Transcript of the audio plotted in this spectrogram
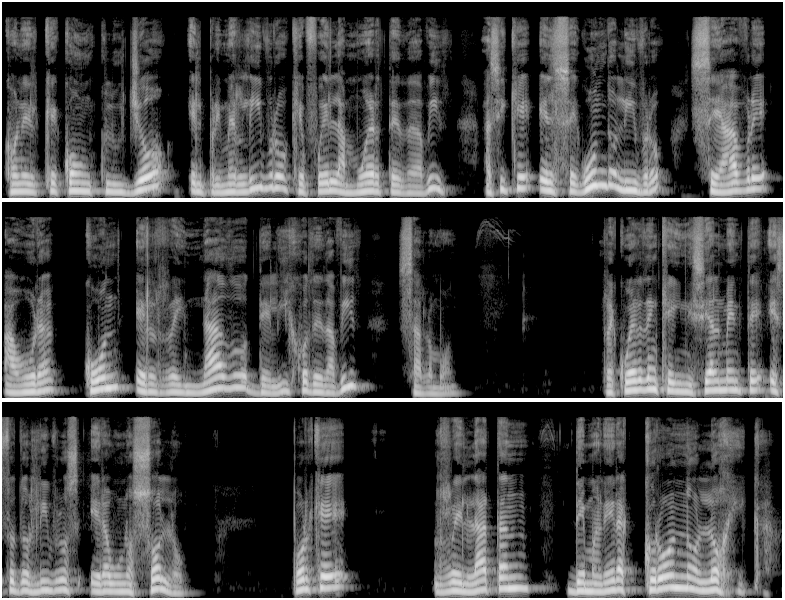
con el que concluyó el primer libro que fue la muerte de David. Así que el segundo libro se abre ahora con el reinado del hijo de David, Salomón. Recuerden que inicialmente estos dos libros era uno solo, porque relatan de manera cronológica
